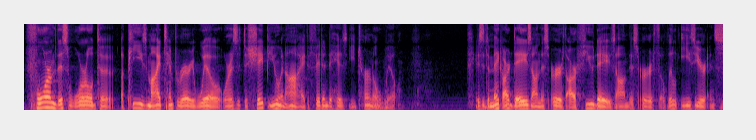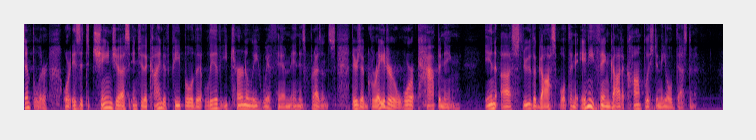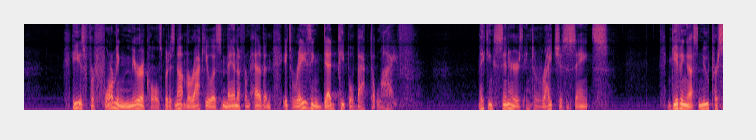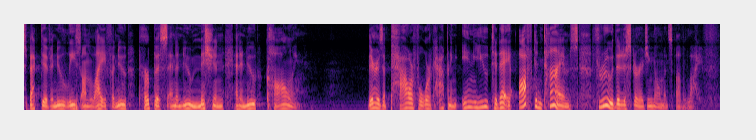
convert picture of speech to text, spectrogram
form this world to appease my temporary will or is it to shape you and I to fit into His eternal will? Is it to make our days on this earth, our few days on this earth, a little easier and simpler? Or is it to change us into the kind of people that live eternally with Him in His presence? There's a greater work happening in us through the gospel than anything God accomplished in the Old Testament. He is performing miracles, but it's not miraculous manna from heaven. It's raising dead people back to life making sinners into righteous saints, giving us new perspective, a new lease on life, a new purpose, and a new mission, and a new calling. There is a powerful work happening in you today, oftentimes through the discouraging moments of life.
